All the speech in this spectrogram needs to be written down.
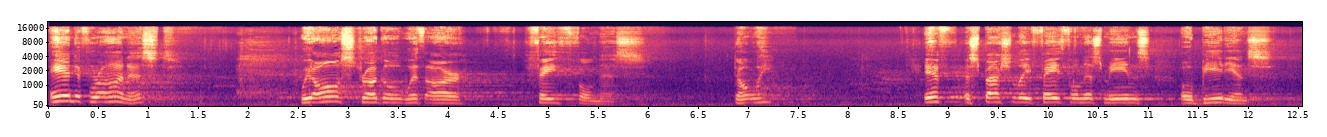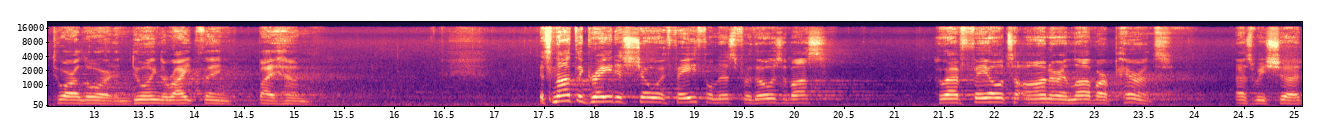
And if we're honest, we all struggle with our faithfulness, don't we? If especially faithfulness means obedience to our Lord and doing the right thing by Him. It's not the greatest show of faithfulness for those of us who have failed to honor and love our parents as we should,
